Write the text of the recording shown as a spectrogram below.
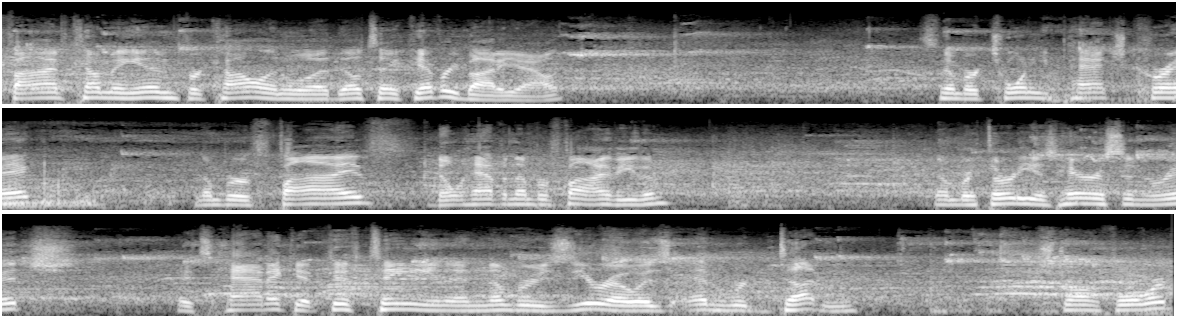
Five coming in for Collinwood. They'll take everybody out. It's number 20, Patch Craig. Number five, don't have a number five either. Number 30 is Harrison Rich. It's Haddock at 15, and number zero is Edward Dutton. Strong forward.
